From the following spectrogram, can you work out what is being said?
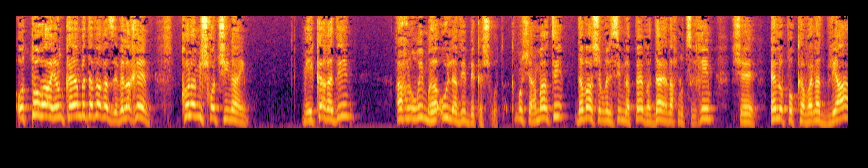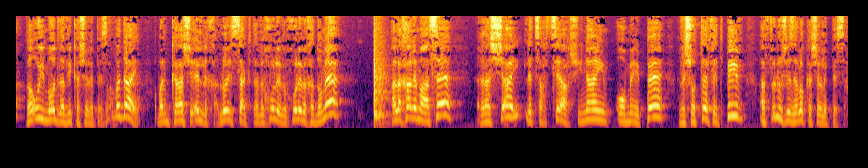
אותו רעיון קיים בדבר הזה, ולכן, כל המשחות שיניים, מעיקר הדין, אנחנו אומרים ראוי להביא בכשרות. כמו שאמרתי, דבר שמכניסים לפה, ודאי אנחנו צריכים שאין לו פה כוונת בליעה, ראוי מאוד להביא כשר לפסח, ודאי. אבל אם קרה שאין לך, לא השגת וכולי וכולי וכדומה, הלכה למעשה, רשאי לצחצח שיניים או מי פה ושוטף את פיו, אפילו שזה לא כשר לפסח.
